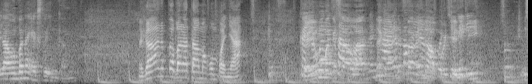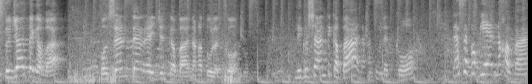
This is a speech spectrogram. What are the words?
Kailangan mo ba ng extra income? Naghahanap ka ba ng tamang kumpanya? Kayong mag-asawa, naghahanap ba kayo ng opportunity? Estudyante ka ba? Call center agent ka ba na katulad ko? Negosyante ka ba na katulad ko? Nasa gobyerno ka ba?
